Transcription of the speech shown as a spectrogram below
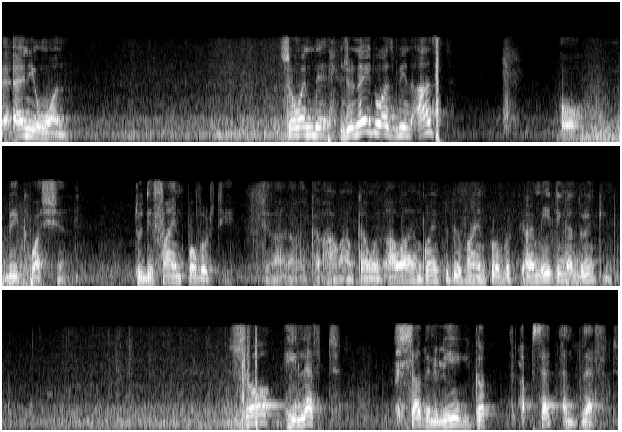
anyone. So when the Junaid was being asked, oh, big question, to define poverty. Uh, How, how, how I am going to define poverty? I'm eating and drinking. So he left. Suddenly he got upset and left.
